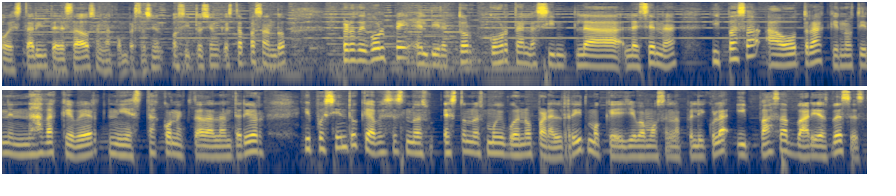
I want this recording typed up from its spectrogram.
o estar interesados en la conversación o situación que está pasando, pero de golpe el director corta la, escena y pasa a otra que no tiene nada que ver ni está conectada a la anterior. Y pues siento que a veces no es, esto no es muy bueno para el ritmo que llevamos en la película y pasa varias veces.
